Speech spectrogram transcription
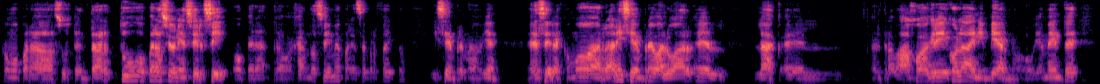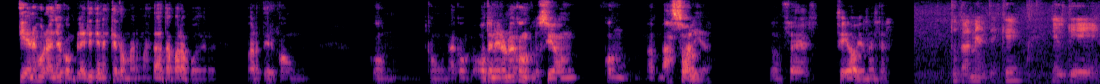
como para sustentar tu operación y decir, sí, opera, trabajando así me parece perfecto y siempre me va bien. Es decir, es como agarrar y siempre evaluar el, el, el trabajo agrícola en invierno. Obviamente tienes un año completo y tienes que tomar más data para poder partir con, con, con una, o tener una conclusión con, más sólida. Entonces, sí, obviamente. Totalmente. Es que el que,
